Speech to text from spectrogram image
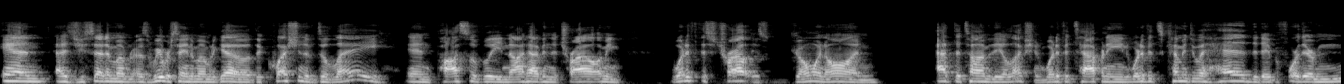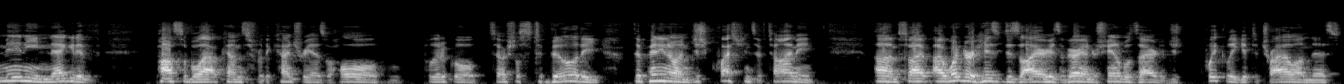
And as you said a moment, as we were saying a moment ago, the question of delay and possibly not having the trial. I mean what if this trial is going on at the time of the election? What if it's happening? What if it's coming to a head the day before? There are many negative possible outcomes for the country as a whole, political, social stability, depending on just questions of timing. Um, so I, I, wonder his desire, his very understandable desire to just quickly get to trial on this.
